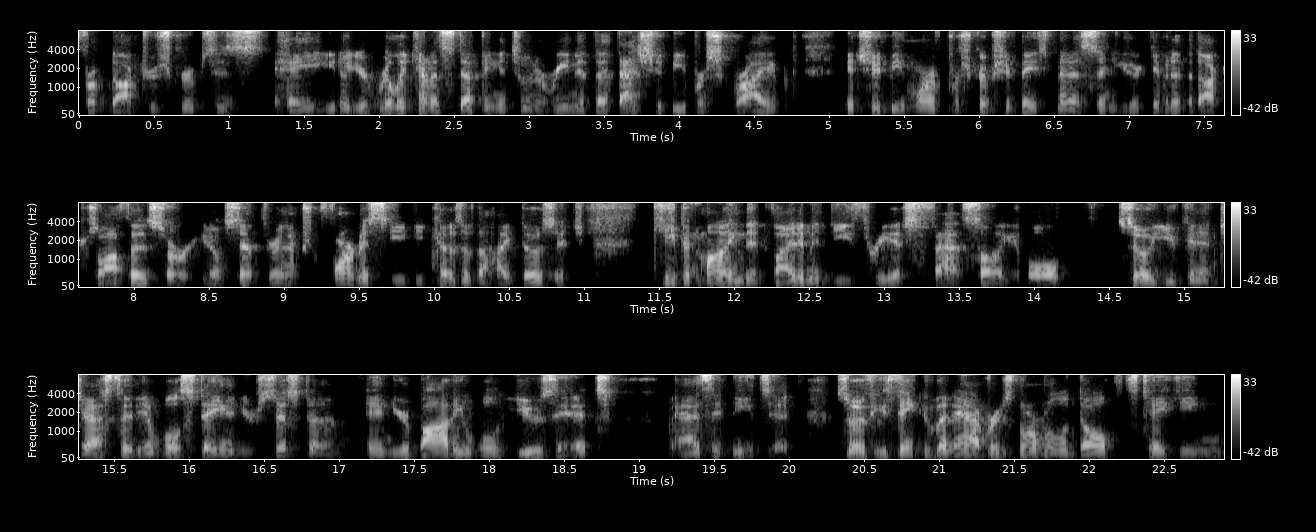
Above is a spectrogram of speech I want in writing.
from doctors groups is hey you know you're really kind of stepping into an arena that that should be prescribed. It should be more of prescription based medicine either given in the doctor's office or you know sent through an actual pharmacy because of the high dosage. Keep in mind that vitamin d3 is fat soluble so you can ingest it. It will stay in your system and your body will use it as it needs it. So if you think of an average normal adult that's taking,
